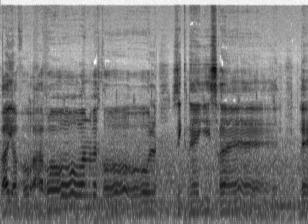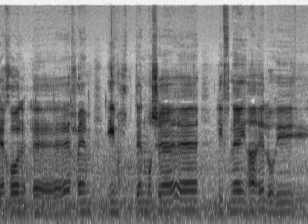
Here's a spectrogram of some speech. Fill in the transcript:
ויבוא אהרון וכל זקני ישראל לאכול לחם עם חותן משה לפני האלוהים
